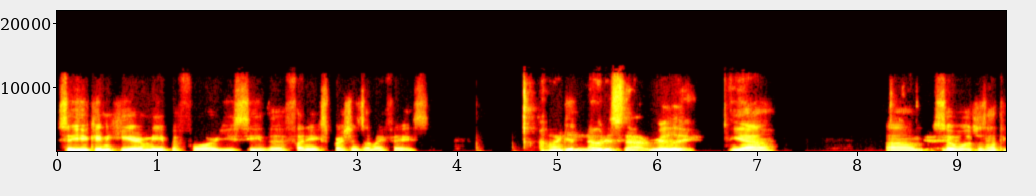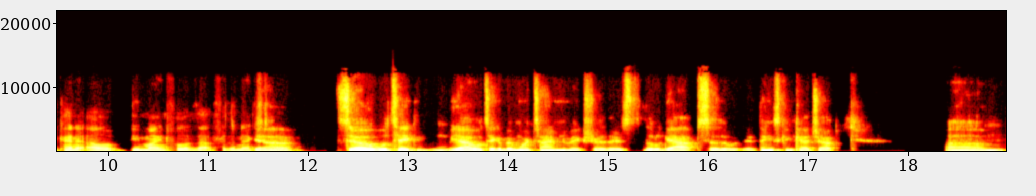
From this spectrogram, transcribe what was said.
so you can hear me before you see the funny expressions on my face. Oh, I didn't notice that. Really? Yeah. Um, so we'll just have to kind of I'll be mindful of that for the next yeah. time. So we'll take yeah, we'll take a bit more time to make sure there's little gaps so that things can catch up. Um,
